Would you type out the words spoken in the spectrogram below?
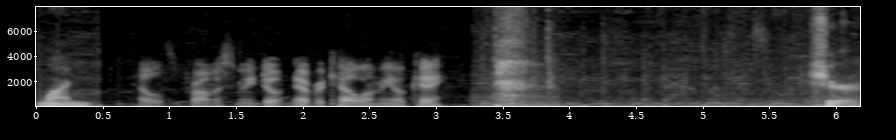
one. Hells, promise me don't never tell on me, okay? Sure.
